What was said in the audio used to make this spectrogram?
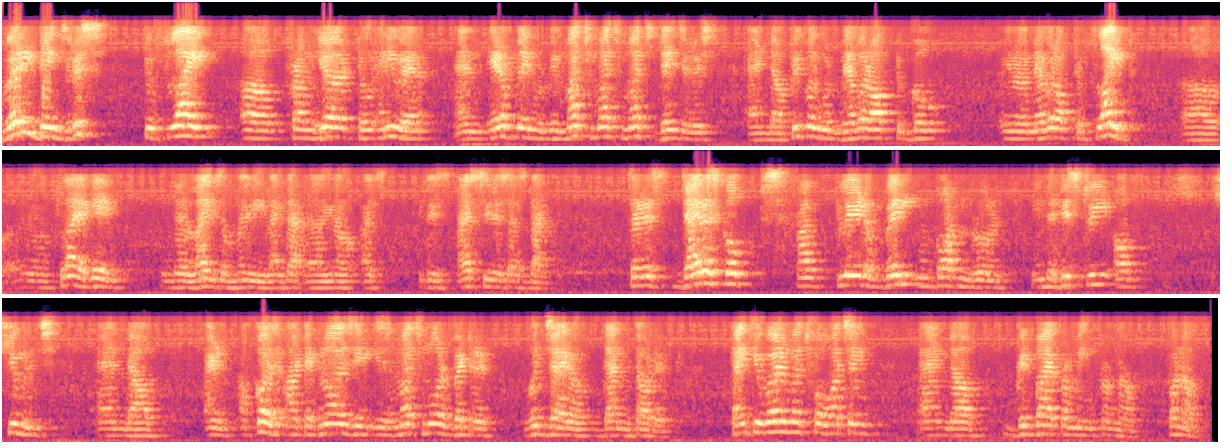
very dangerous to fly uh, from here to anywhere. And aeroplane would be much much much dangerous. And uh, people would never opt to go you know never opt to flight uh, you know, fly again in their lives or maybe like that uh, you know as it is as serious as that so gyroscopes have played a very important role in the history of humans and uh, and of course our technology is much more better with gyro than without it. Thank you very much for watching and uh, goodbye from me from now for now.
